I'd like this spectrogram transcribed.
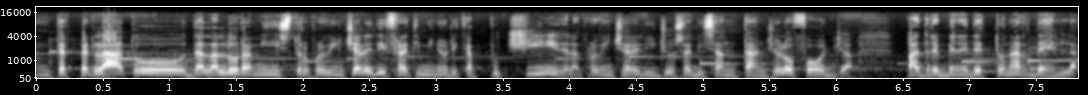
interpellato dall'allora ministro provinciale dei frati minori cappuccini della provincia religiosa di Sant'Angelo Foggia, padre Benedetto Nardella,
